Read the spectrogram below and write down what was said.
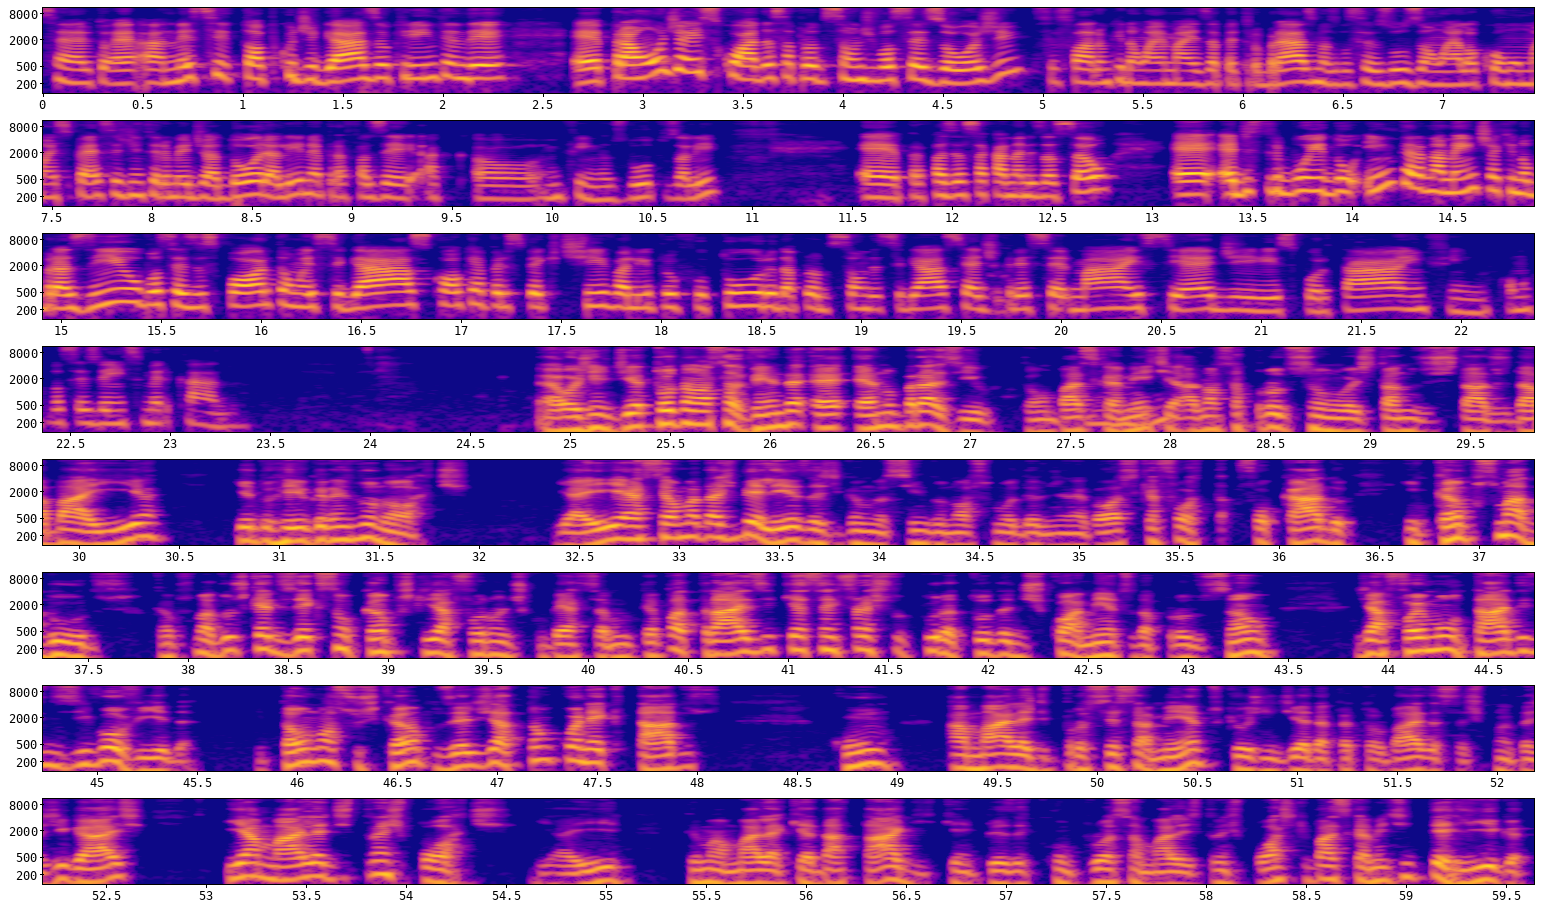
Certo. É, nesse tópico de gás, eu queria entender é, para onde é escoada essa produção de vocês hoje. Vocês falaram que não é mais a Petrobras, mas vocês usam ela como uma espécie de intermediadora ali, né, para fazer, a, enfim, os dutos ali é, para fazer essa canalização. É, é, distribuído internamente aqui no Brasil? Vocês exportam esse gás? Qual que é a perspectiva ali para o futuro da produção desse gás? Se é de crescer mais, se é de exportar, enfim, como que vocês veem esse mercado? É, hoje em dia, toda a nossa venda é, é no Brasil. Então, basicamente, uhum. a nossa produção hoje está nos estados da Bahia e do Rio Grande do Norte. E aí essa é uma das belezas, digamos assim, do nosso modelo de negócio, que é focado em campos maduros. Campos maduros quer dizer que são campos que já foram descobertos há muito tempo atrás e que essa infraestrutura toda de escoamento da produção já foi montada e desenvolvida. Então, nossos campos eles já estão conectados com a malha de processamento, que hoje em dia é da Petrobras, essas plantas de gás, e a malha de transporte. E aí tem uma malha que é da TAG, que é a empresa que comprou essa malha de transporte, que basicamente interliga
